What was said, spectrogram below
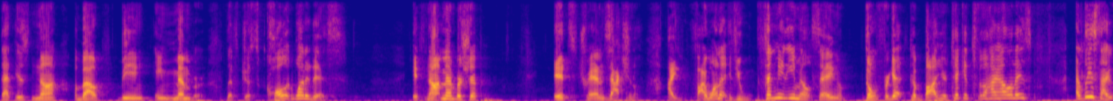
That is not about being a member. Let's just call it what it is. It's not membership. It's transactional. I if I want to if you send me an email saying don't forget to buy your tickets for the high holidays, at least I,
